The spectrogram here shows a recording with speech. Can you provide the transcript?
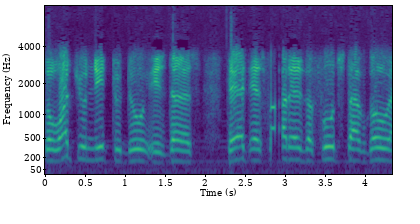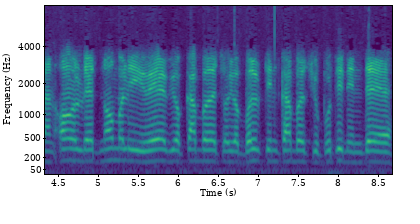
So what you need to do is this, that as far as the foodstuff go and all that, normally you have your cupboards or your built-in cupboards, you put it in there.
